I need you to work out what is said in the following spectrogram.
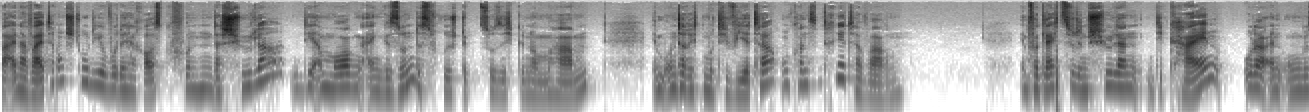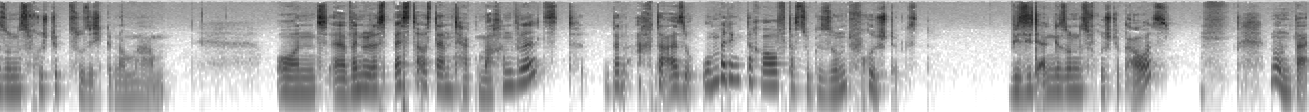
Bei einer weiteren Studie wurde herausgefunden, dass Schüler, die am Morgen ein gesundes Frühstück zu sich genommen haben, im Unterricht motivierter und konzentrierter waren. Im Vergleich zu den Schülern, die kein oder ein ungesundes Frühstück zu sich genommen haben. Und äh, wenn du das Beste aus deinem Tag machen willst, dann achte also unbedingt darauf, dass du gesund frühstückst. Wie sieht ein gesundes Frühstück aus? Nun, bei,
